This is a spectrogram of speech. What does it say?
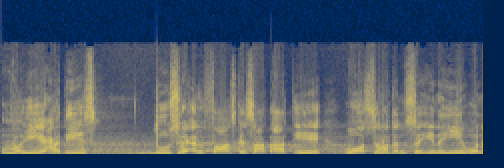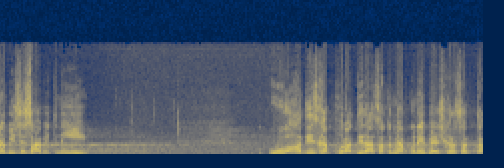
وہی حدیث دوسرے الفاظ کے ساتھ آتی ہے۔ وہ سندن صحیح نہیں ہے، وہ نبی سے ثابت نہیں ہے۔ وہ حدیث کا پورا دراصہ تو میں آپ کو نہیں پیش کر سکتا۔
